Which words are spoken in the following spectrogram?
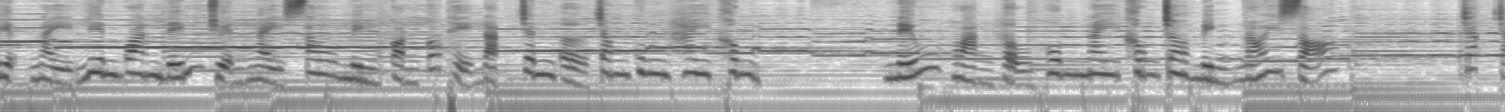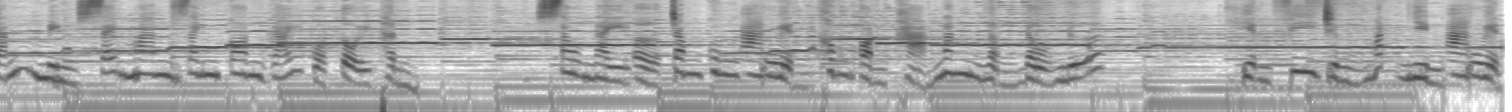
Việc này liên quan đến chuyện ngày sau mình còn có thể đặt chân ở trong cung hay không? Nếu hoàng hậu hôm nay không cho mình nói rõ, Chắc chắn mình sẽ mang danh con gái của tội thần. Sau này ở trong cung A huyện không còn khả năng ngẩng đầu nữa. Hiền Phi chừng mắt nhìn A huyện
